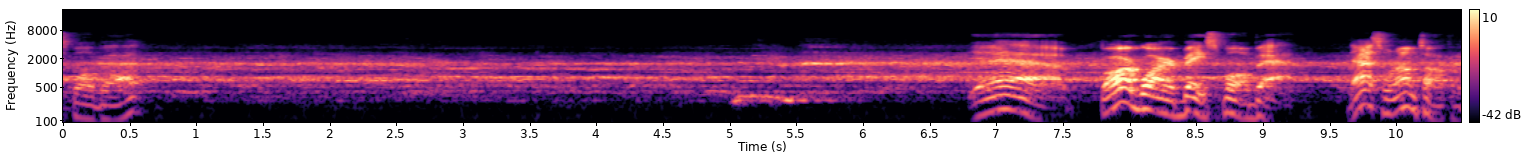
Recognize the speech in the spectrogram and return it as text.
baseball bat. Yeah, barbed wire baseball bat. That's what I'm talking about.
